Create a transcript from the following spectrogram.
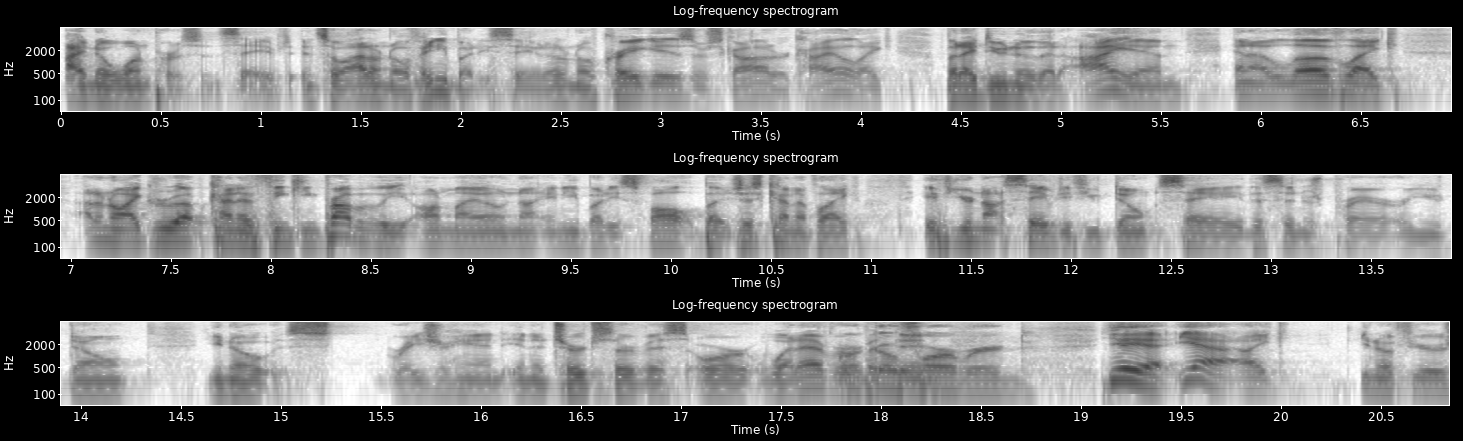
I know one person's saved, and so I don't know if anybody's saved. I don't know if Craig is or Scott or Kyle, like, but I do know that I am, and I love like I don't know. I grew up kind of thinking probably on my own, not anybody's fault, but just kind of like if you're not saved, if you don't say the sinner's prayer or you don't, you know. s Raise your hand in a church service or whatever, Or but go then- forward. yeah, yeah, yeah. Like you know, if you're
